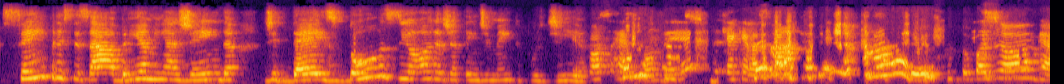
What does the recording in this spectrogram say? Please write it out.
sem precisar abrir a minha agenda de 10, 12 horas de atendimento por dia. Eu posso responder o que é que elas? Claro! Se joga!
